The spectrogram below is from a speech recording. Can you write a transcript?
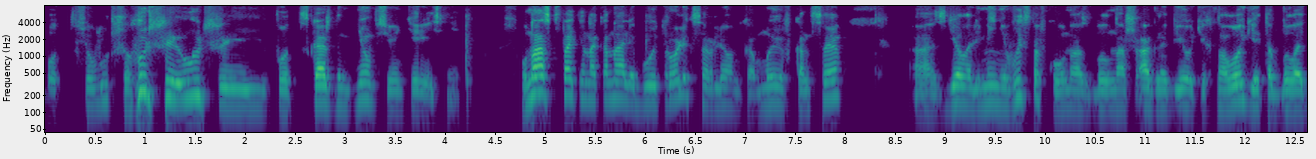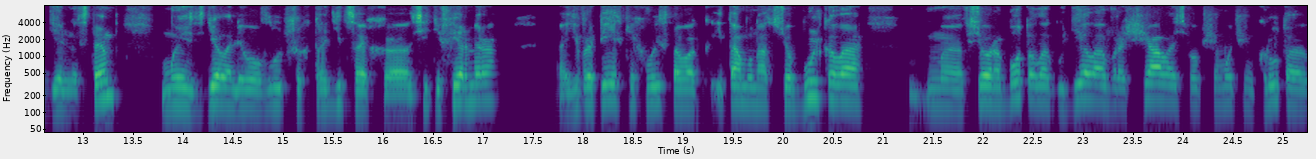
вот все лучше, лучше и лучше, и вот с каждым днем все интереснее. У нас, кстати, на канале будет ролик с Орленка. Мы в конце сделали мини-выставку. У нас был наш агробиотехнологии, это был отдельный стенд. Мы сделали его в лучших традициях а, сити-фермера, а, европейских выставок. И там у нас все булькало, все работало, гудело, вращалось. В общем, очень круто.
